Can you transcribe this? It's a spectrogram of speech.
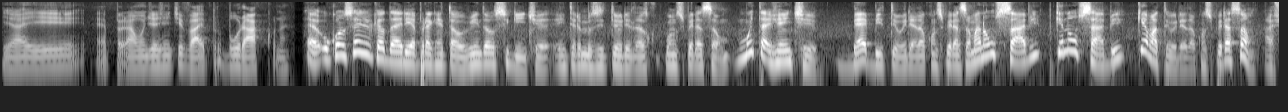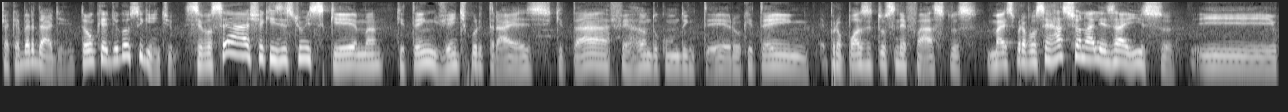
E aí é para onde a gente vai, pro buraco, né? É, o conselho que eu daria para quem tá ouvindo é o seguinte, em termos de teoria da conspiração. Muita gente bebe teoria da conspiração, mas não sabe, porque não sabe que é uma teoria da conspiração. Acha que é verdade. Então o que eu digo é o seguinte: se você acha que existe um esquema, que tem gente por trás, que tá ferrando com o mundo inteiro, que tem propósitos nefastos, mas para você racionalizar isso e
